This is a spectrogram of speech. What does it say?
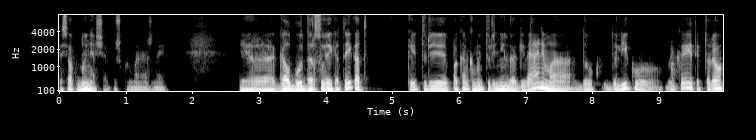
tiesiog nunešė kažkur mane, žinai. Ir galbūt dar suveikia tai, kad kai turi pakankamai turiningą gyvenimą, daug dalykų, vaikai, taip toliau,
